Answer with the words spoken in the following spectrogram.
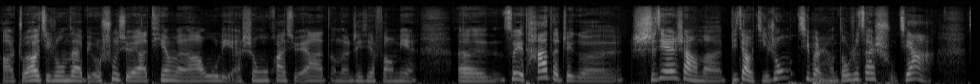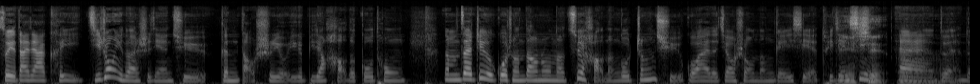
啊，主要集中在比如数学啊、天文啊、物理啊、生物化学啊等等这些方面。呃，所以它的这个时间上呢比较集中，基本上都是在暑假，所以大家可以集中一段时间去跟导师有一个比较好的沟通。那么在这个过程当中呢，最好能够争取国外的教授能给写推荐信。哎，对对。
